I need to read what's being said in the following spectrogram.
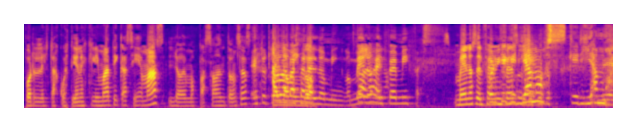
por estas cuestiones climáticas y demás, lo hemos pasado entonces Esto todo al va a domingo, pasar al domingo, menos el domingo. Femi Fest. menos el Porque Femifest. queríamos, queríamos Bien,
